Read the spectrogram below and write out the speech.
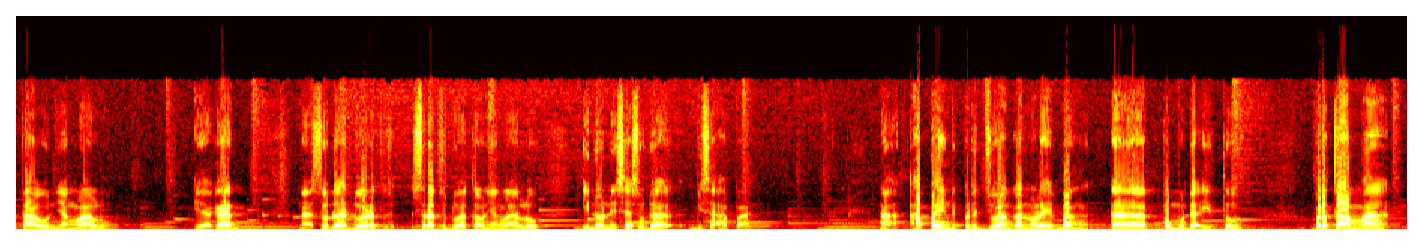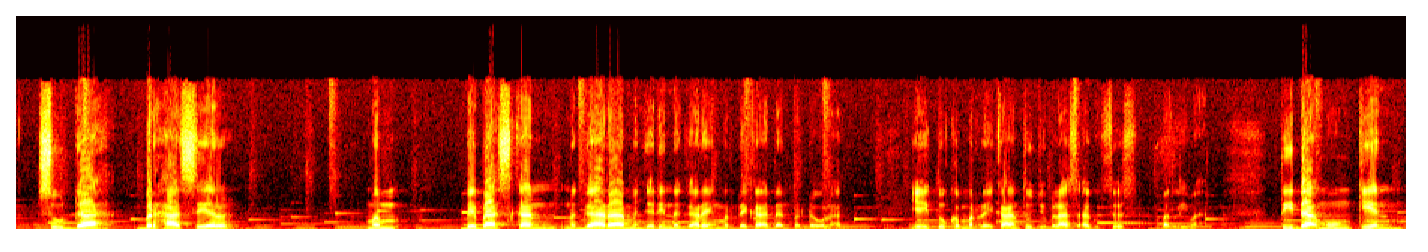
tahun yang lalu, ya kan? Nah, sudah 200, 102 tahun yang lalu Indonesia sudah bisa apa? Nah, apa yang diperjuangkan oleh bang eh, pemuda itu? Pertama, sudah berhasil membebaskan negara menjadi negara yang merdeka dan berdaulat, yaitu kemerdekaan 17 Agustus 45. Tidak mungkin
